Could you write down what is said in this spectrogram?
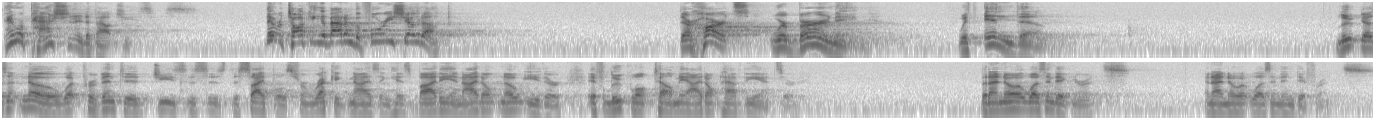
They were passionate about Jesus. They were talking about him before he showed up. Their hearts were burning within them Luke doesn't know what prevented Jesus' disciples from recognizing his body, and I don't know either. If Luke won't tell me, I don't have the answer. But I know it wasn't ignorance, and I know it wasn't indifference.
